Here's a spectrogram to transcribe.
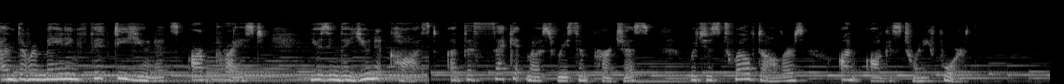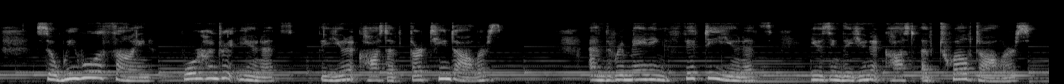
And the remaining 50 units are priced using the unit cost of the second most recent purchase, which is $12 on August 24th. So we will assign 400 units, the unit cost of $13, and the remaining 50 units using the unit cost of $12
